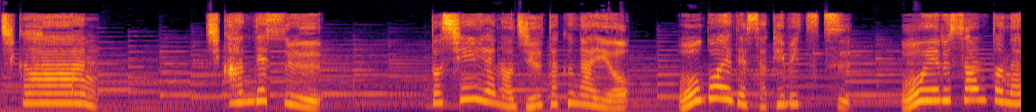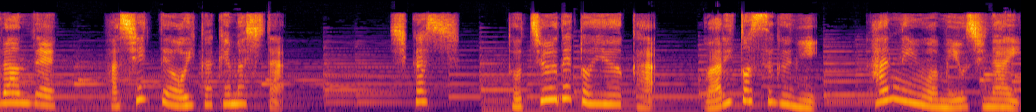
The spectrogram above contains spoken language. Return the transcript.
痴漢痴漢です。と深夜の住宅街を大声で叫びつつ、OL さんと並んで走って追いかけました。しかし、途中でというか、割とすぐに犯人を見失い、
